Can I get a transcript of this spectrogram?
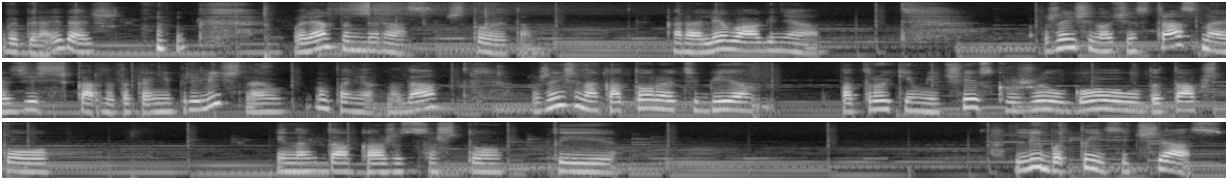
выбирай дальше. Вариант номер раз. Что это? Королева огня. Женщина очень страстная. Здесь карта такая неприличная. Ну, понятно, да? Женщина, которая тебе по тройке мечей вскружил голову, да так, что иногда кажется, что ты либо ты сейчас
